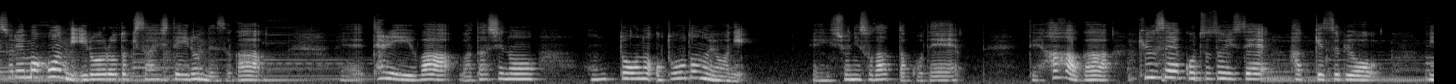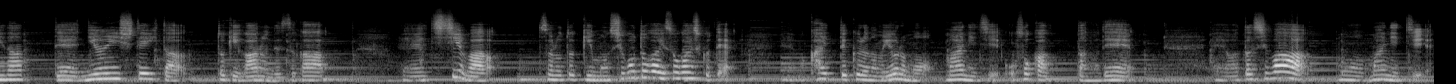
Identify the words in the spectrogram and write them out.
それも本にいろいろと記載しているんですが、えー、テリーは私の本当の弟のように、えー、一緒に育った子でで母が急性骨髄性白血病になって入院していた時があるんですが、えー、父はその時も仕事が忙しくて、えー、帰ってくるのも夜も毎日遅かったので、えー、私はもう毎日、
